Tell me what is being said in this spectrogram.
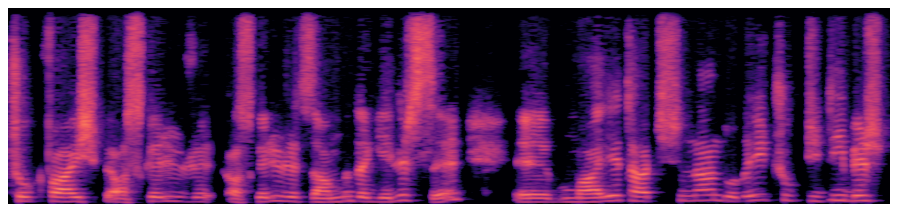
çok fahiş bir asgari ücret, asgari ücret zammı da gelirse e, bu maliyet artışından dolayı çok ciddi bir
